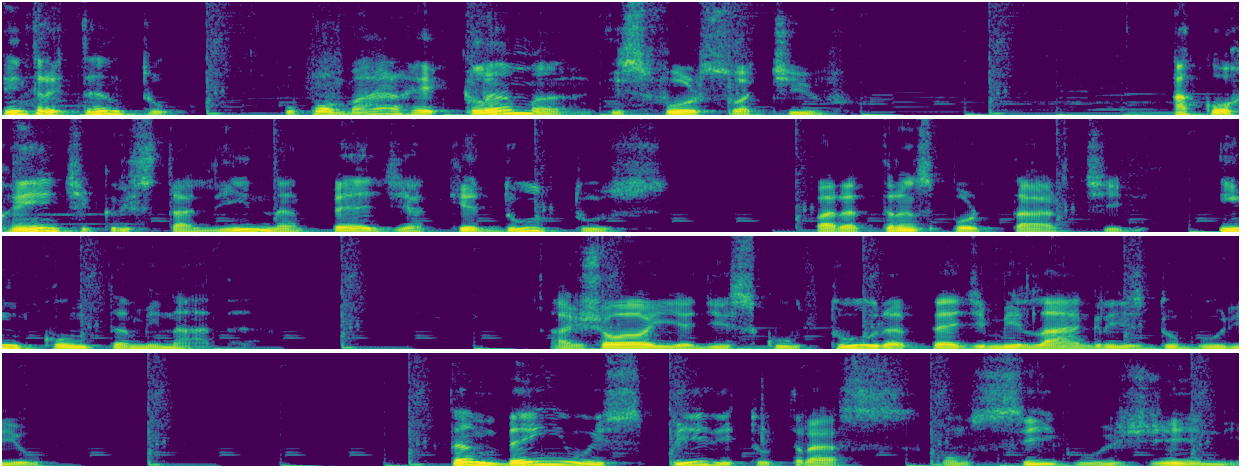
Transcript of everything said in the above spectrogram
Entretanto, o pomar reclama esforço ativo. A corrente cristalina pede aquedutos para transportar-te incontaminada. A joia de escultura pede milagres do buril. Também o espírito traz consigo o gene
